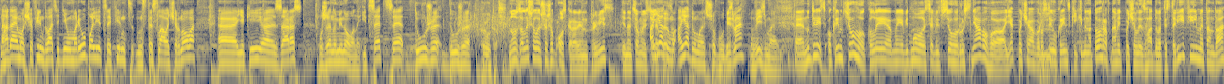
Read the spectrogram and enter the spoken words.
Нагадаємо, що фільм «20 днів у Маріуполі це фільм Мстислава Чернова, е, який е, зараз уже номінований. І це, це дуже дуже круто. Ну залишилося, щоб Оскара він привіз, і на цьому А я буде думаю, а я думаю, що буде. Візьме? Візьме. Е, ну дивись, окрім цього, коли ми відмовилися від всього руснявого, як почав рости український кінематограф, навіть почали згадувати старі фільми там, да.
